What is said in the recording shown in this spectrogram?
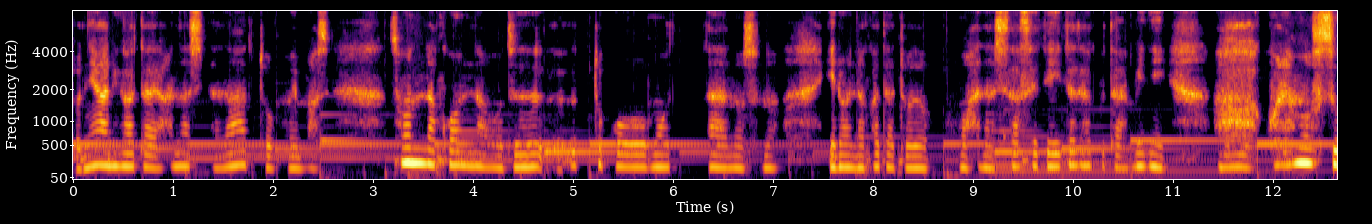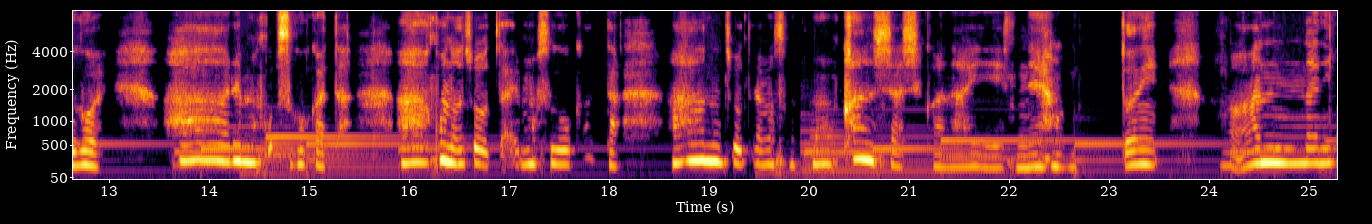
当にありがたい話だなと思います。そんなこんなをずっとこうもあのそのいろんな方とお話しさせていただくたびにああこれもすごい。あああれもすごかった。ああこの状態もすごかった。ああの状態もすごもう感謝しかないですね。本当に。あんなに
